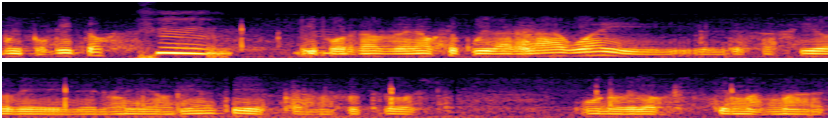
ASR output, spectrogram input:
muy poquito, hmm. y por tanto tenemos que cuidar el agua y el desafío del medio ambiente es para nosotros uno de los temas más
